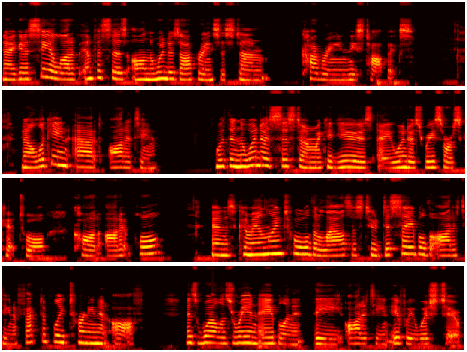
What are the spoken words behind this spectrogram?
Now you're going to see a lot of emphasis on the Windows operating system covering these topics. Now looking at auditing, within the Windows system we could use a Windows Resource Kit tool called Auditpol and it's a command line tool that allows us to disable the auditing, effectively turning it off, as well as re-enabling the auditing if we wish to.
